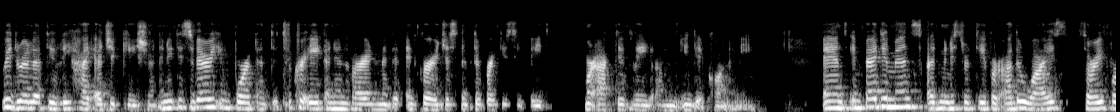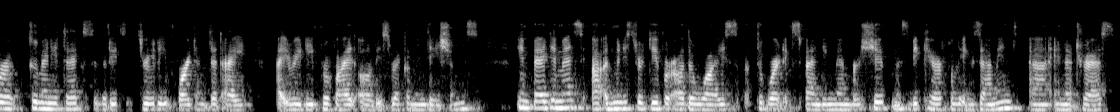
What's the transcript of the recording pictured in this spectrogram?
with relatively high education. And it is very important to, to create an environment that encourages them to participate more actively um, in the economy. And impediments, administrative or otherwise, sorry for too many texts, but it's, it's really important that I, I really provide all these recommendations. Impediments, uh, administrative or otherwise, toward expanding membership must be carefully examined uh, and addressed.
